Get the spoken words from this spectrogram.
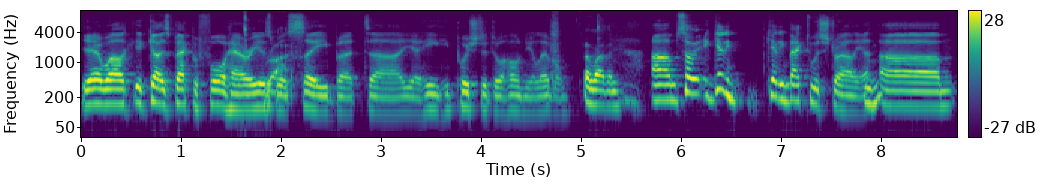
Yeah, well, it goes back before Harry, as we'll see. But uh, yeah, he, he pushed it to a whole new level. 11. Um, so getting getting back to Australia, Mm-hmm. um,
